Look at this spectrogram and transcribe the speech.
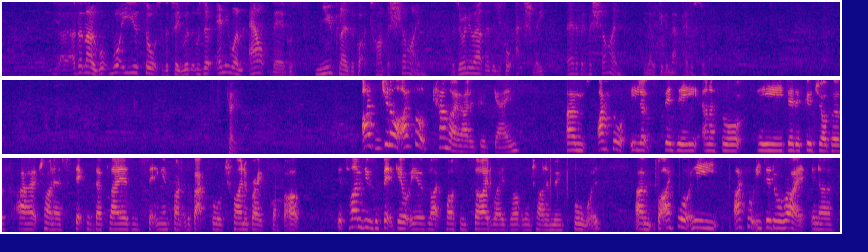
I don't know. What, what, are your thoughts of the team? Was, was there anyone out there? Because new players have got a time to shine. Was there anyone out there that you thought actually they had a bit of a shine? You know, giving that pedestal. Okay, I, do you know? I thought Camo had a good game. Um, I thought he looked busy, and I thought he did a good job of uh, trying to stick with their players and sitting in front of the back four, trying to break stuff up. At times, he was a bit guilty of like passing sideways rather than trying to move forward. Um, but I thought he, I thought he did all right in a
